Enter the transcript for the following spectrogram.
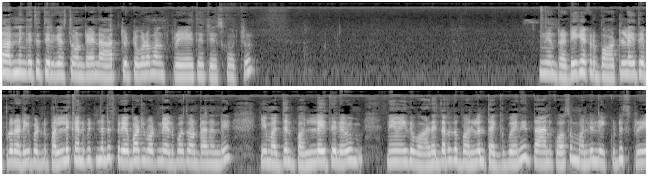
దారుణంగా అయితే తిరిగేస్తూ ఉంటాయండి. ఆర్చ్ చుట్టూ కూడా మనం స్ప్రే అయితే చేసుకోవచ్చు. నేను రెడీగా ఇక్కడ బాటిల్ అయితే ఎప్పుడు రెడీగా పెట్టిన. పల్లె కనిపించిందంటే స్ప్రే బాటిల్ పట్టుకుని వెళ్ళిపోతూ ఉంటానండి. ఈ మధ్యన బళ్ళు అయితే లేవు. నేను ఇది వాడిన తర్వాత బళ్ళు తగ్గిపోయినాయి. దానికోసం మళ్ళీ లిక్విడ్ స్ప్రే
